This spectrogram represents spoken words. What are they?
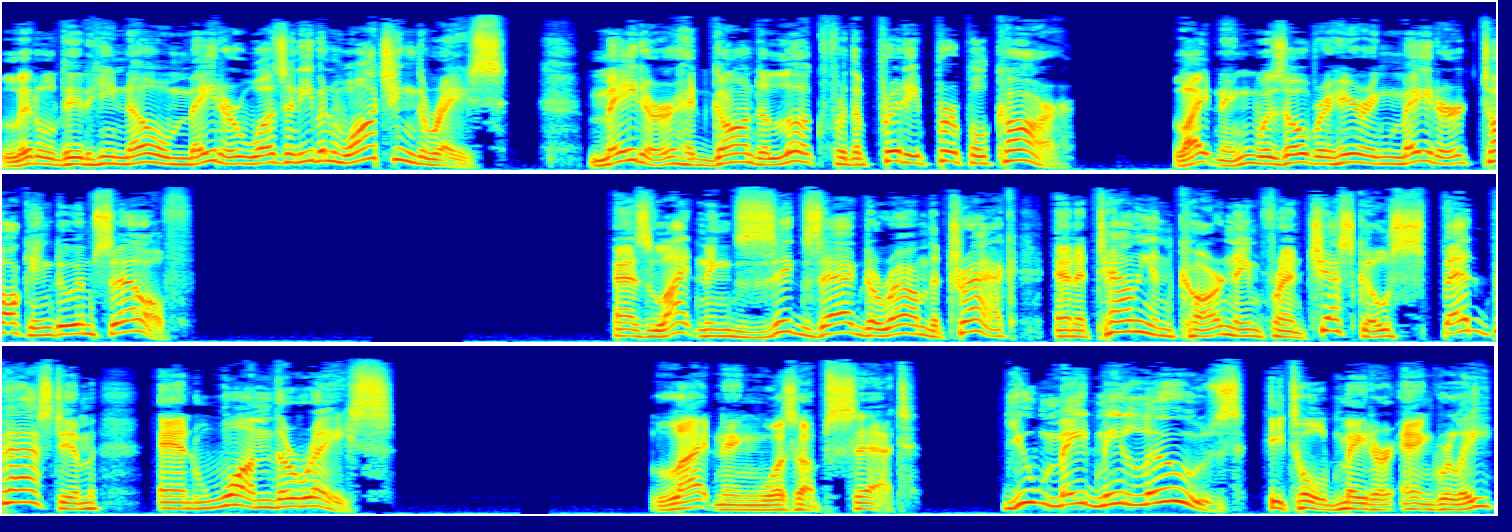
Little did he know Mater wasn't even watching the race. Mater had gone to look for the pretty purple car. Lightning was overhearing Mater talking to himself. As Lightning zigzagged around the track, an Italian car named Francesco sped past him and won the race. Lightning was upset. You made me lose, he told Mater angrily.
